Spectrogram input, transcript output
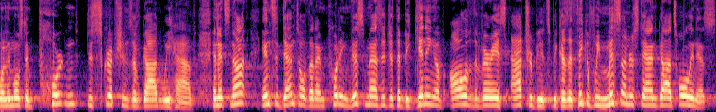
one of the most important descriptions of God we have. And it's not incidental that I'm putting this message at the beginning of all of the various attributes because I think if we misunderstand God's holiness,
